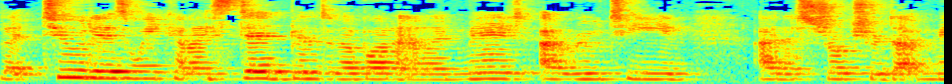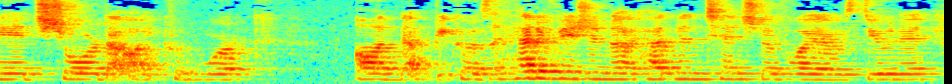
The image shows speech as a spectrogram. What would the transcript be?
like two days a week and I stayed building up on it and I made a routine and a structure that made sure that I could work on that because I had a vision, I had an intention of why I was doing it.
